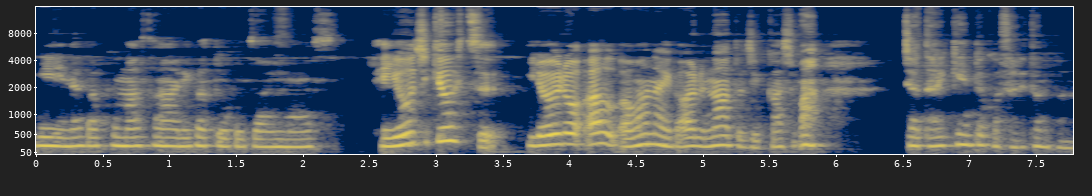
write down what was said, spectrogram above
ー、長熊さんありがとうございます。え幼児教室、いろいろ合う合わないがあるなと実感します。あ、じゃあ体験とかされたのかな？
